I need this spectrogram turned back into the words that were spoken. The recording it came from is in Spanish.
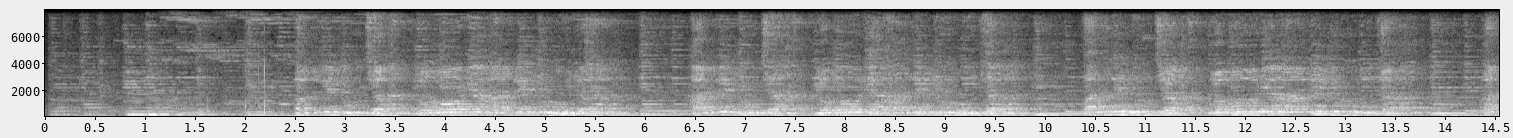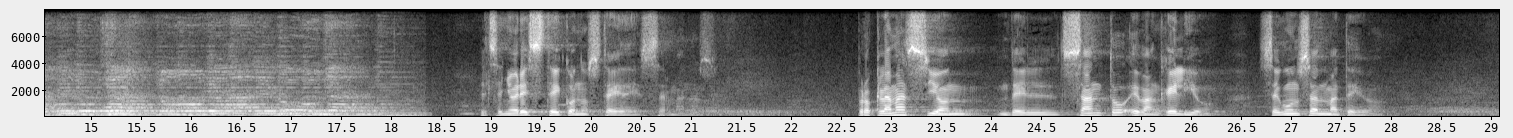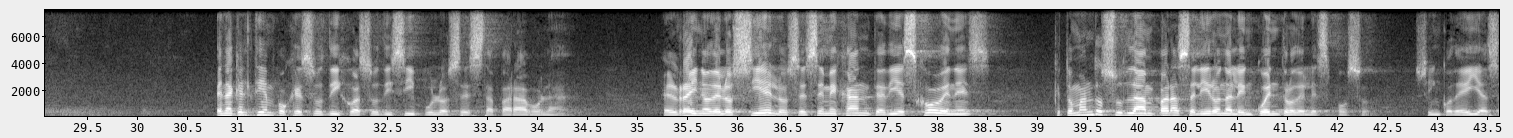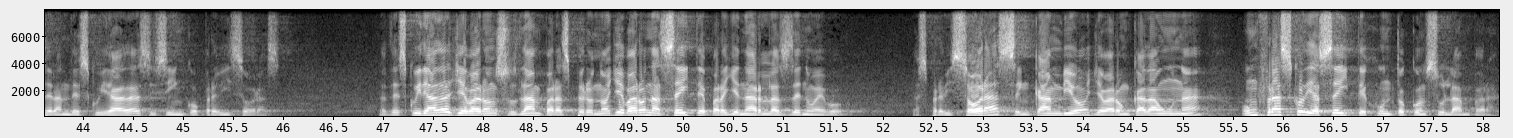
Aleluya, gloria, aleluya. Aleluya, gloria, aleluya. Aleluya, gloria, aleluya. Aleluya, gloria, aleluya. El Señor esté con ustedes, hermanos. Proclamación del Santo Evangelio según San Mateo. En aquel tiempo Jesús dijo a sus discípulos esta parábola. El reino de los cielos es semejante a diez jóvenes que tomando sus lámparas salieron al encuentro del esposo. Cinco de ellas eran descuidadas y cinco previsoras. Las descuidadas llevaron sus lámparas, pero no llevaron aceite para llenarlas de nuevo. Las previsoras, en cambio, llevaron cada una un frasco de aceite junto con su lámpara.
